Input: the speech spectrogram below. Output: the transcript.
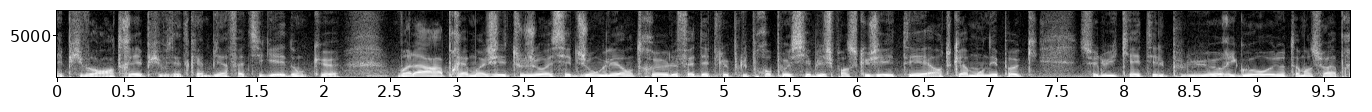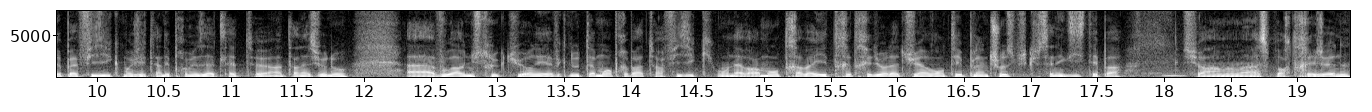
et puis vous rentrez, et puis vous êtes quand même bien fatigué. Donc euh, voilà, après, moi j'ai toujours essayé de jongler entre le fait d'être le plus pro possible, et je pense que j'ai été, en tout cas à mon époque, celui qui a été le plus rigoureux, notamment sur la prépa physique. Moi j'étais un des premiers athlètes euh, internationaux à avoir une structure, et avec notamment un préparateur physique. On a vraiment travaillé très très dur là-dessus, inventé plein de choses, puisque ça n'existait pas sur un, sport très jeune.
